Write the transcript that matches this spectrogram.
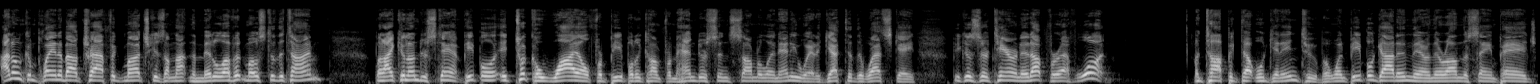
I don't complain about traffic much because I'm not in the middle of it most of the time. But I can understand people. It took a while for people to come from Henderson, Summerlin, anywhere to get to the Westgate because they're tearing it up for F1 a topic that we'll get into. But when people got in there and they're on the same page,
